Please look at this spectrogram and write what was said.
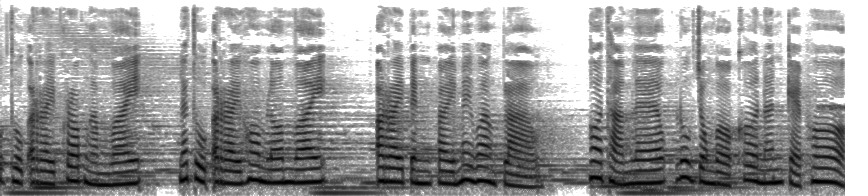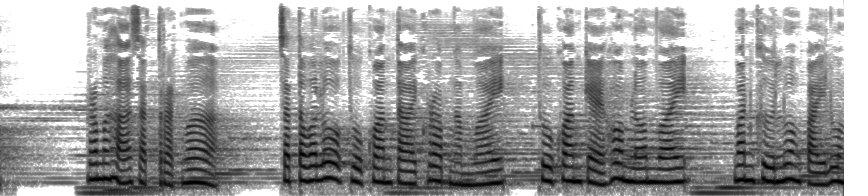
กถูกอะไรครอบงำไว้ และถูกอะไรห้อมล้อมไว้ อะไรเป็นไปไม่ว่างเปล่า พ่อถามแล้วลูกจงบอกข้อนั้นแก่พ่อพระมหาสัตตรัสว่า สัตวโลกถูกความตายครอบงำไว้ ถูกความแก่ห้อมล้อมไว้ วันคืนล่วงไปล่วง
